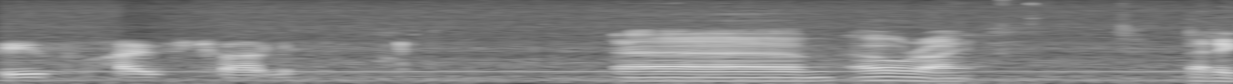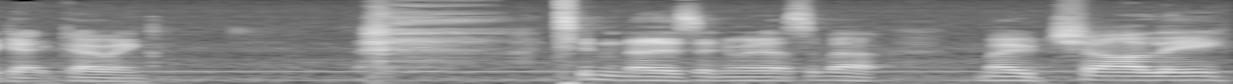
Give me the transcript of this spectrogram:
35 Charlie. Um. All oh. Better get going. I didn't know there's anyone else about. Mode Charlie.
